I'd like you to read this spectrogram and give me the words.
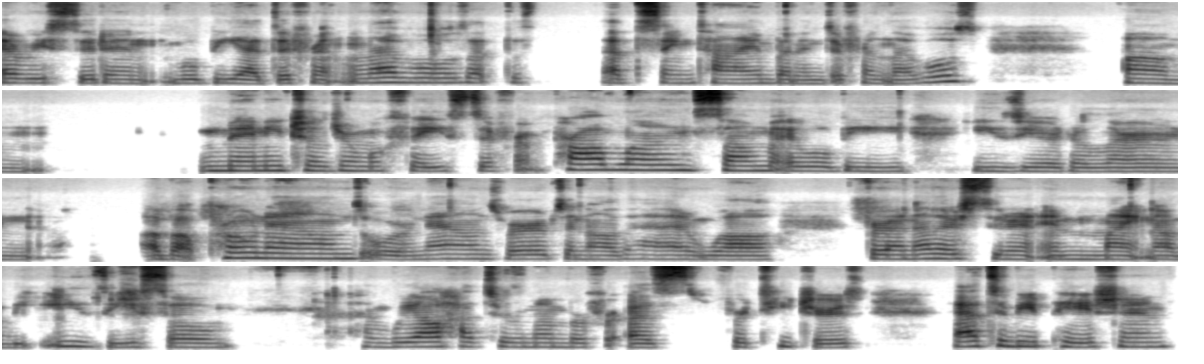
Every student will be at different levels at the at the same time, but in different levels. Um, many children will face different problems. Some it will be easier to learn about pronouns or nouns, verbs, and all that, while for another student it might not be easy. So we all have to remember for us, for teachers, have to be patient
